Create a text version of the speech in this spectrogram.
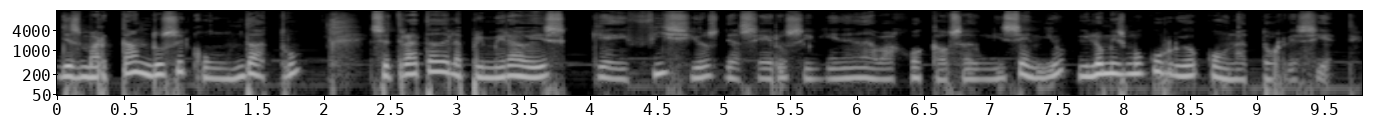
desmarcándose con un dato. Se trata de la primera vez que edificios de acero se vienen abajo a causa de un incendio y lo mismo ocurrió con la Torre 7.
